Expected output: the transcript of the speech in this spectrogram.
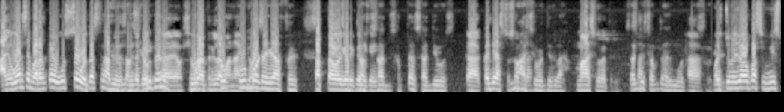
आणि वर्षभरात काही उत्सव होत असते ना आपल्याला? समजा काही. अं, शिवरात्रीला म्हणा खूप किंवा मोठं असतं. सप्ताह वगैरे कधी काही? सात- सप्ताह सात दिवस. का- कधी असतो सप्ताह? महाशिवरात्रीला. महाशिवरात्री सात दिवस सप्ताह मोठा हा. असतो. म्हणजे तुम्ही जवळपास वीस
